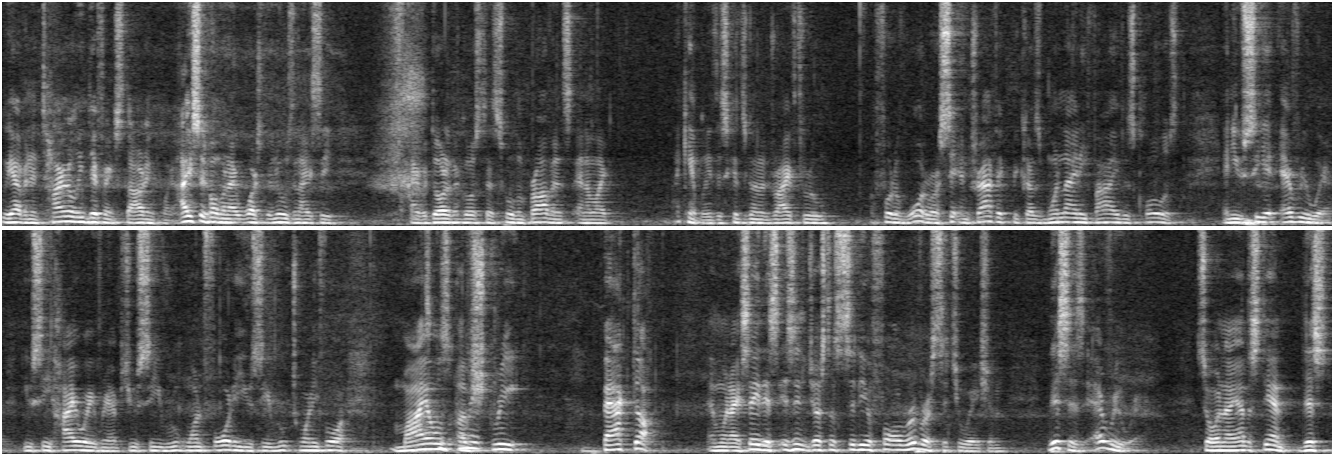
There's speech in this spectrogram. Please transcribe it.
we have an entirely different starting point. I sit home and I watch the news and I see, I have a daughter that goes to school in Providence, and I'm like, I can't believe this kid's gonna drive through a foot of water or sit in traffic because one ninety-five is closed. And you see it everywhere. You see highway ramps, you see Route one forty, you see Route twenty-four, miles of street backed up. And when I say this isn't just a city of Fall River situation, this is everywhere. So, and I understand this,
